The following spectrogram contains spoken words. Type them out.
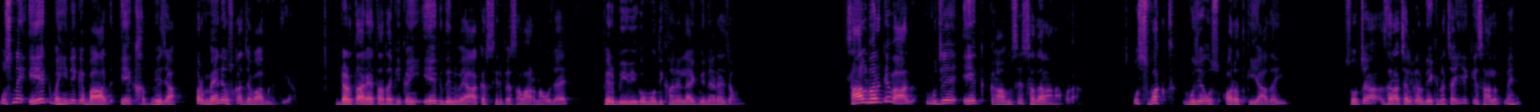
उसने एक महीने के बाद एक खत भेजा, पर मैंने उसका जवाब न दिया। डरता रहता था कि कहीं एक दिन वह आकर सिर पर सवार ना हो जाए फिर बीवी को मुँह दिखाने लायक भी न रह जाऊँ। साल भर के बाद मुझे एक काम से सदर आना पड़ा। उस वक्त मुझे उस औरत की याद आई। सोचा, ज़रा चलकर देखना चाहिए किस हालत में है।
